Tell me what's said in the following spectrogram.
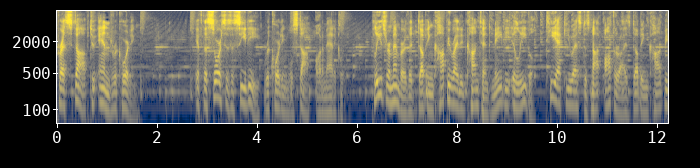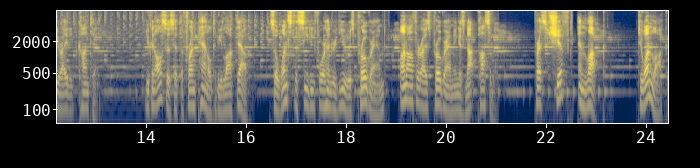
Press Stop to end recording. If the source is a CD, recording will stop automatically. Please remember that dubbing copyrighted content may be illegal. TEAC US does not authorize dubbing copyrighted content. You can also set the front panel to be locked out, so once the CD400U is programmed, unauthorized programming is not possible. Press Shift and Lock. To unlock,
